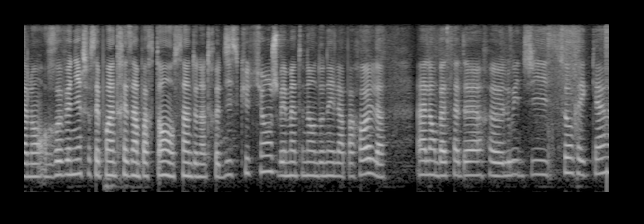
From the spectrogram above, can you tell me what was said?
allons revenir sur ces points très importants au sein de notre discussion. Je vais maintenant donner la parole à l'ambassadeur euh, Luigi Soreca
